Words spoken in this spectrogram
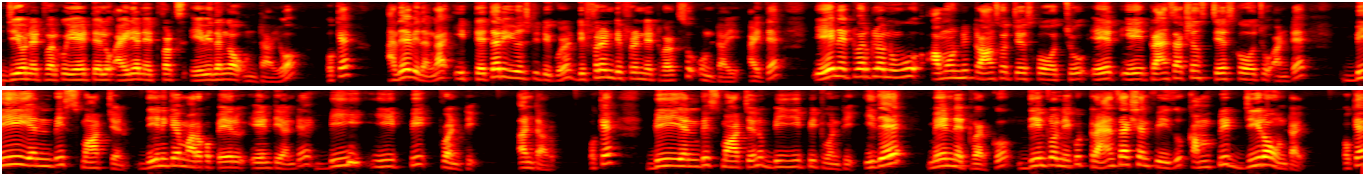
Jio network Airtel Idea networks ఏ విధంగా ఉంటాయో ఓకే? అదేవిధంగా ఈ టెథర్ యూఎస్డిటీ కూడా డిఫరెంట్ డిఫరెంట్ నెట్వర్క్స్ ఉంటాయి. అయితే ఏ నెట్వర్క్లో నువ్వు అమౌంట్ని ట్రాన్స్ఫర్ చేసుకోవచ్చు ఏ ఏ ట్రాన్సాక్షన్స్ చేసుకోవచ్చు అంటే బిఎన్బి స్మార్ట్ చైన్ దీనికే మరొక పేరు ఏంటి అంటే బిఈపి ట్వంటీ అంటారు. Okay? BNB smart chain BEP twenty ఇదే మెయిన్ నెట్వర్క్ దీంట్లో నీకు ట్రాన్సాక్షన్ ఫీజు కంప్లీట్ జీరో ఉంటాయి. ఓకే?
